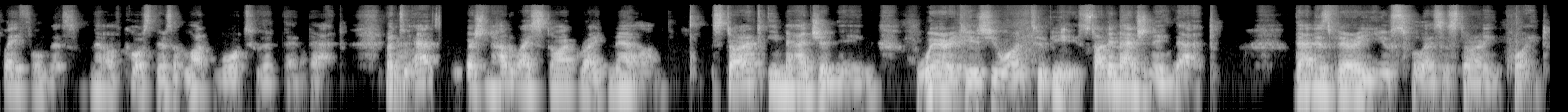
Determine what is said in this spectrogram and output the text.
playfulness. Now, of course, there's a lot more to it than that. But to answer the question, how do I start right now? Start imagining where it is you want to be. Start imagining that. That is very useful as a starting point.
